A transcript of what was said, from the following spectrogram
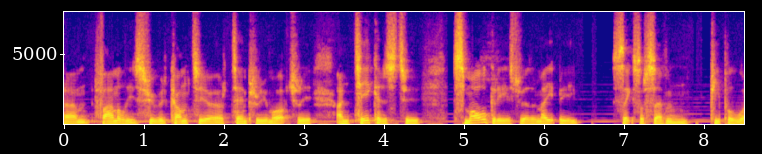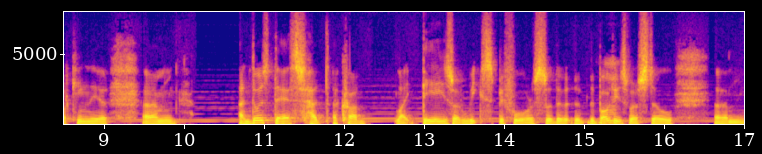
um, families who would come to our temporary mortuary and take us to small graves where there might be six or seven people working there. Um, and those deaths had occurred like days or weeks before, so the, the, the bodies were still, um,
